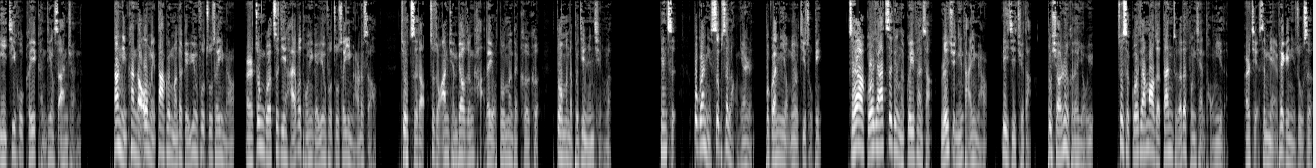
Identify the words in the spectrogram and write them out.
你几乎可以肯定是安全的。当你看到欧美大规模的给孕妇注射疫苗，而中国至今还不同意给孕妇注射疫苗的时候，就知道这种安全标准卡的有多么的苛刻，多么的不近人情了。因此，不管你是不是老年人，不管你有没有基础病，只要国家制定的规范上允许你打疫苗，立即去打，不需要任何的犹豫。这是国家冒着担责的风险同意的，而且是免费给你注射，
